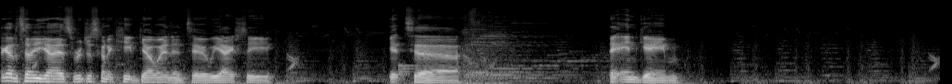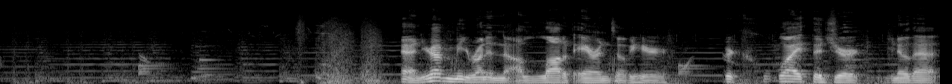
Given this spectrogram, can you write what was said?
I gotta tell you guys, we're just gonna keep going until we actually get to the end game. Man, you're having me running a lot of errands over here. You're quite the jerk, you know that?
